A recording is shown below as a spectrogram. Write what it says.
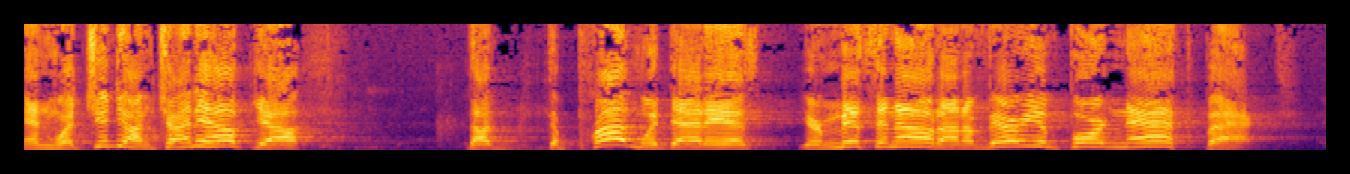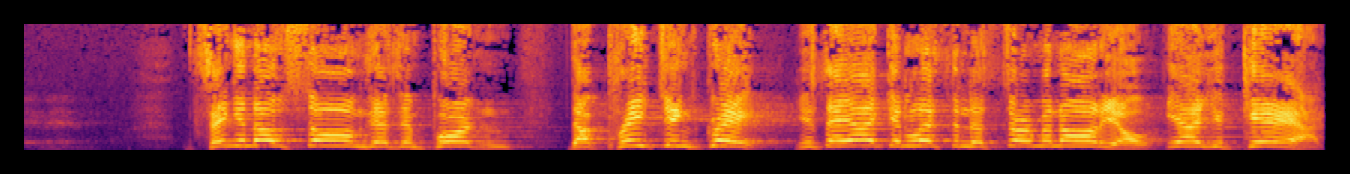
And what you do, I'm trying to help you. The, the problem with that is you're missing out on a very important aspect. Amen. Singing those songs is important. The preaching's great. You say, I can listen to sermon audio. Yeah, you can.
